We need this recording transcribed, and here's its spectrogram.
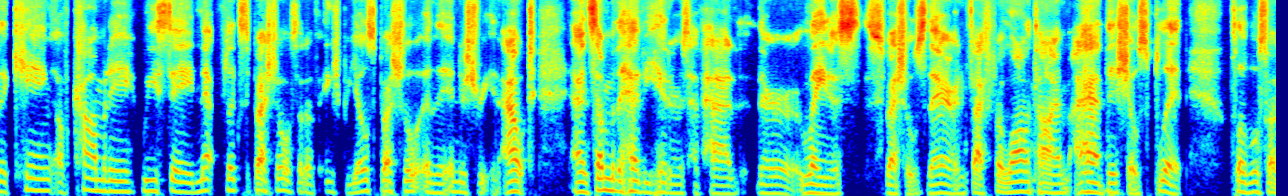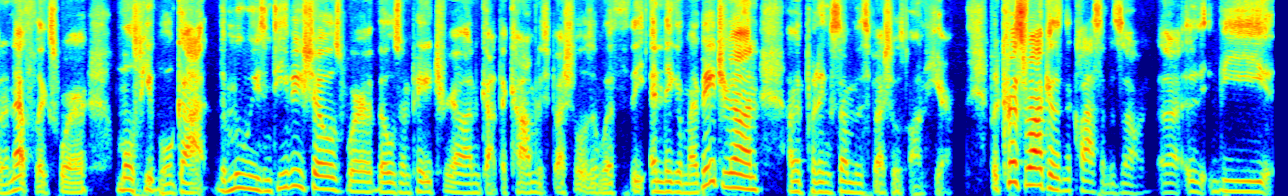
the king of comedy. We say Netflix special instead of HBO special in the industry and out. And some of the heavy hitters have had their latest specials there. In fact, for a long time, I had this show split. Flobo started Netflix, where most people got the movies and TV shows, where those on Patreon got the comedy specials. And with the ending of my Patreon, I'm putting some of the specials on here. But Chris Rock is in the class of his own. Uh, the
